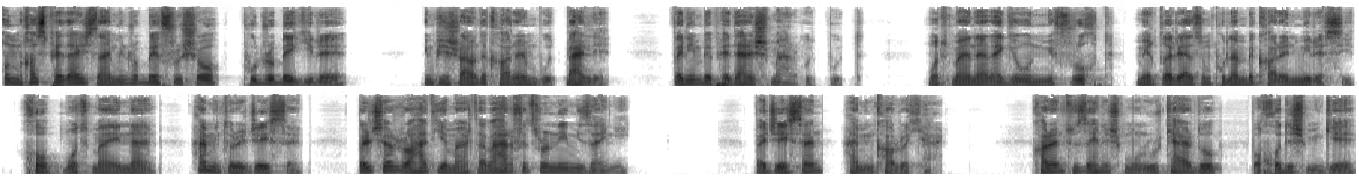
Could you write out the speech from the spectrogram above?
اون می‌خواست پدرش زمین رو بفروشه و پول رو بگیره. این پیشروند کارن بود بله ولی این به پدرش مربوط بود. مطمئنا اگه اون میفروخت مقداری از اون پولم به کارن می‌رسید. خب مطمئنا همینطور جیسن ولی چرا راحت یه مرتبه حرفت رو نمی‌زنی؟ و جیسن همین کار رو کرد. کارن تو ذهنش مرور کرد و با خودش میگه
